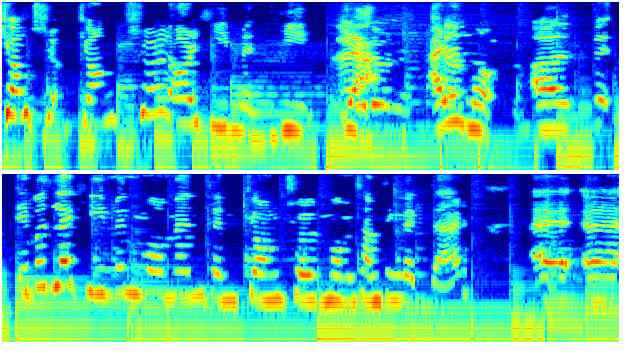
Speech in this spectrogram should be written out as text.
Kyungchul Kyungchul or Heemin. He I don't know. I don't know. Uh, it was like Heemin moments and Kyungchul moments, something like that. Uh, uh,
